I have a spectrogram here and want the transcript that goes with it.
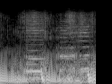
何?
